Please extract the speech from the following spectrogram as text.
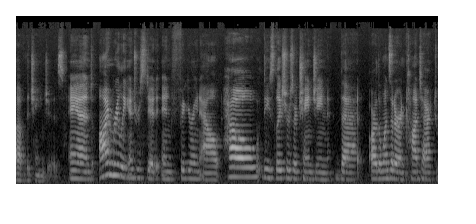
of the changes. And I'm really interested in figuring out how these glaciers are changing that are the ones that are in contact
